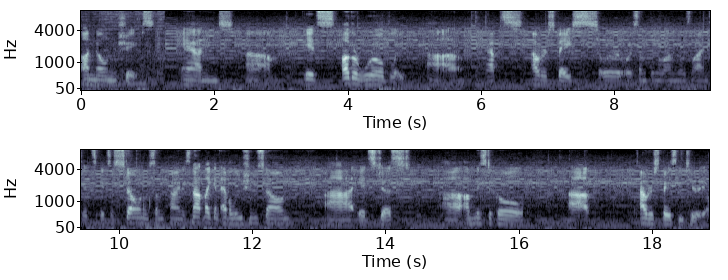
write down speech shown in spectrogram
Unown shapes, and um, it's otherworldly. Uh, perhaps outer space or, or something along those lines. It's it's a stone of some kind. It's not like an evolution stone. Uh, it's just uh, a mystical uh, outer space material.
